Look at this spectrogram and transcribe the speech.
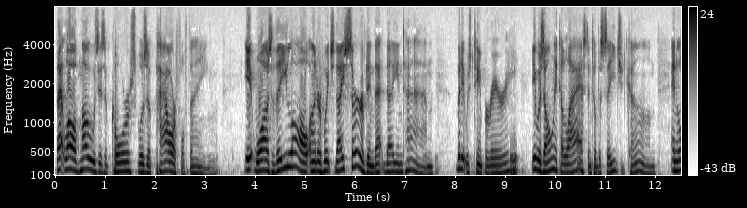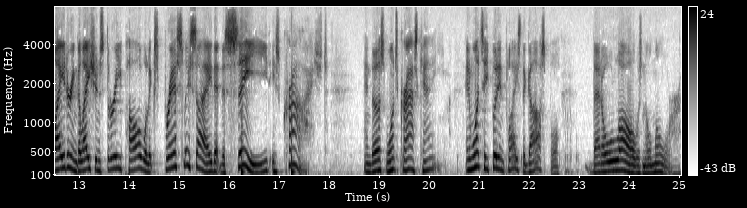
That law of Moses, of course, was a powerful thing. It was the law under which they served in that day and time, but it was temporary. It was only to last until the seed should come. And later in Galatians 3, Paul will expressly say that the seed is Christ. And thus, once Christ came, and once he put in place the gospel, that old law was no more.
